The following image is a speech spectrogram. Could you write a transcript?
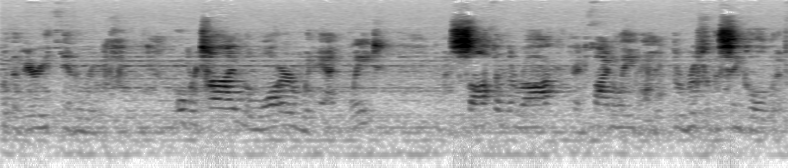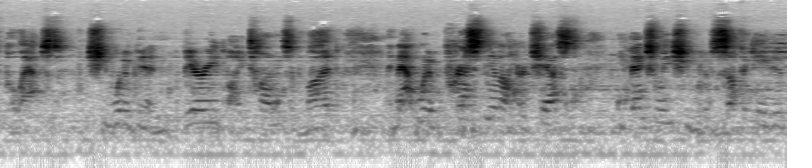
with a very thin roof. Over time, the water would add weight, would soften the rock, and finally the roof of the sinkhole would have collapsed. She would have been buried by tons of mud, and that would have pressed in on her chest. Eventually, she would have suffocated.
